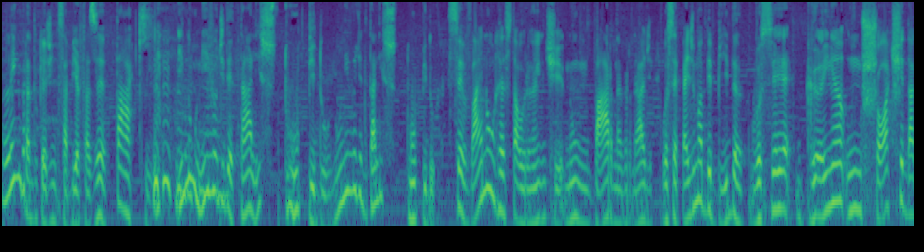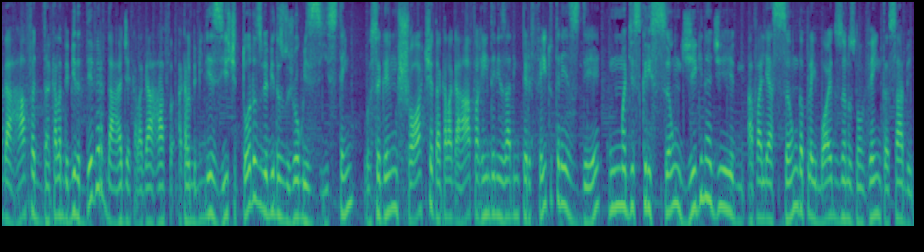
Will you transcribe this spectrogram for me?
lembra do que a gente sabia fazer? Tá aqui. E num nível de detalhe estúpido, num nível de detalhe estúpido. Você vai num restaurante, num bar, na verdade, você pede uma bebida, você ganha um shot da garrafa daquela bebida de verdade, aquela garrafa, aquela bebida existe, todas as bebidas do jogo existem. Você ganha um shot daquela garrafa renderizada em perfeito 3D, com uma descrição digna de avaliação da Playboy dos anos 90, sabe?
